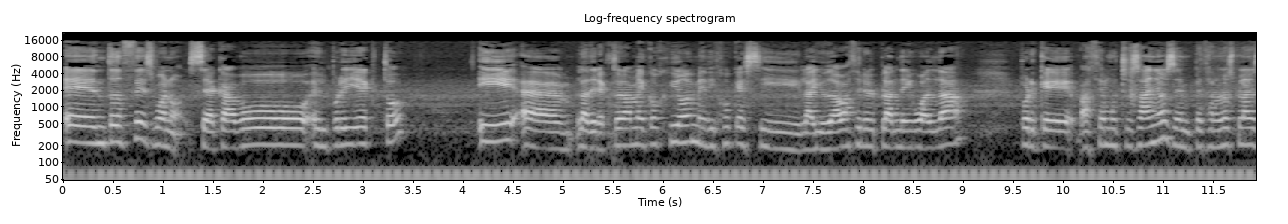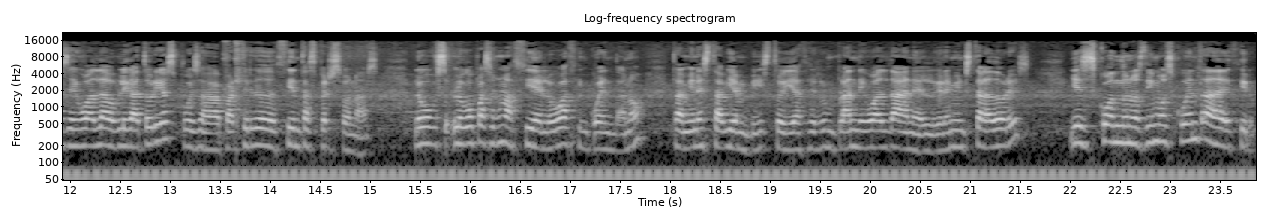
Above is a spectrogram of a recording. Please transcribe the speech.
Eh, entonces, bueno, se acabó el proyecto y eh, la directora me cogió y me dijo que si la ayudaba a hacer el plan de igualdad, porque hace muchos años empezaron los planes de igualdad obligatorios pues a partir de 200 personas. Luego, luego pasaron a 100, luego a 50, ¿no? También está bien visto y hacer un plan de igualdad en el gremio instaladores. Y es cuando nos dimos cuenta de decir,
